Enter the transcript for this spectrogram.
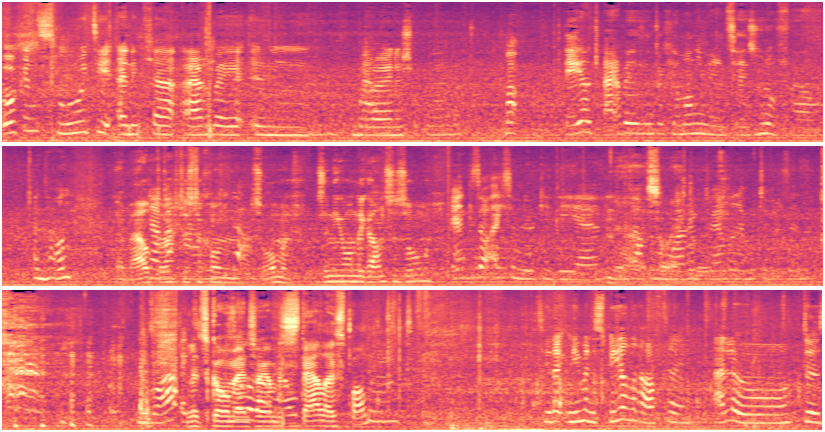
ook een smoothie en ik ga aardbeien in bruine chocolade. Maar eigenlijk, aardbeien zijn toch helemaal niet meer in het seizoen of wel? En dan? Jawel Ja, toch, waar het is toch we gewoon gaan? zomer? Is het niet gewoon de ganse zomer? Eigenlijk is dat echt een leuk idee. Hè. We dat is een wel markt wel dat moeten verzinnen. Wat? Let's go mensen, we gaan bestellen. Spannend. Zie dat ik niet mijn spiegel eraf krijg. Hallo. Dus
